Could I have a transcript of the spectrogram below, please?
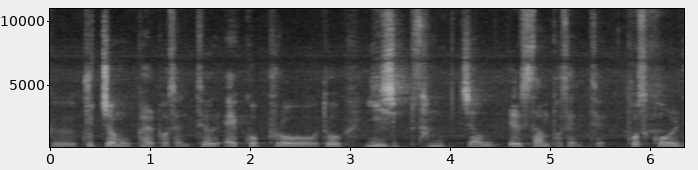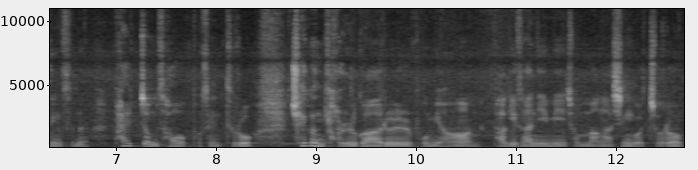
그 9.58%, 에코프로도 23.13%, 포스코홀딩스는 8.45%로 최근 결과를 보면 박 이사님이 전망하신 것처럼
